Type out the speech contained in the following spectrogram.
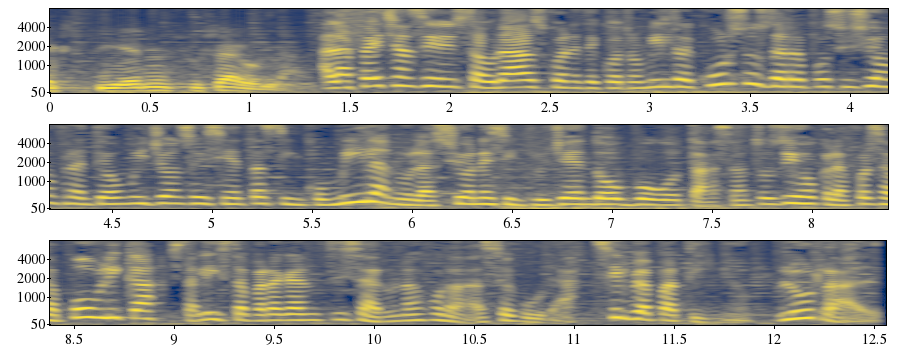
expidieron su cédula. A la fecha han sido instaurados 44 mil recursos de reposición frente a 1.605.000 anulaciones, incluyendo Bogotá. Santos dijo que la fuerza pública está lista para garantizar una jornada segura. Silvia Patiño, Blue Radio.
